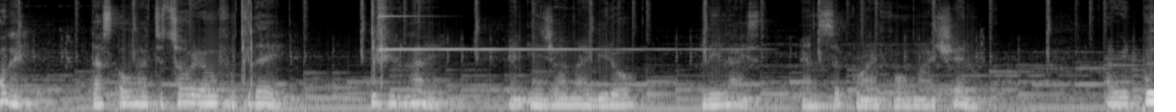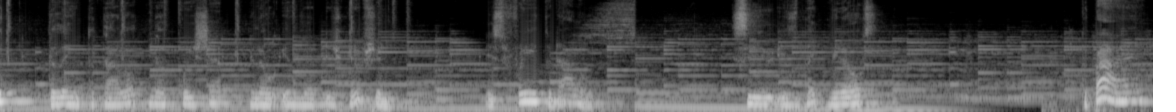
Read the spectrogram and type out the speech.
Okay, that's all my tutorial for today. If you like and enjoy my video, please like and subscribe for my channel. I will put the link to download the preset below in the description. It's free to download. See you in the next videos. Goodbye.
